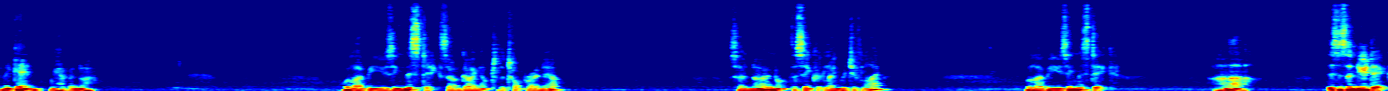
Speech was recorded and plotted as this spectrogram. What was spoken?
And again, we have a no. Will I be using this deck? So I'm going up to the top row now. So no, not the secret language of light. Will I be using this deck? Ah, this is a new deck.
